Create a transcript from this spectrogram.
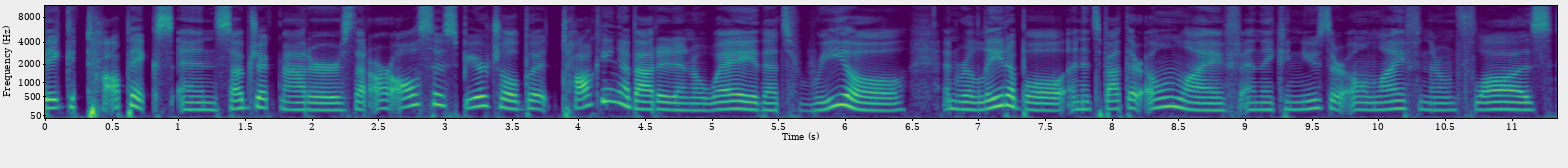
big topics and subject matters that are also spiritual, but talking about it in a way that's real and relatable, and it's about their own life, and they can use their own life and their own flaws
